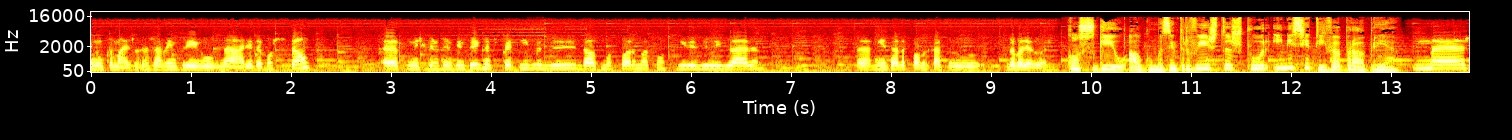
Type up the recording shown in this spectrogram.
Nunca mais arranjava emprego na área da construção, uh, me inscrevi no centro de emprego na perspectiva de, de alguma forma, conseguir agilizar a minha entrada para o mercado do trabalhador. Conseguiu algumas entrevistas por iniciativa própria. Mas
